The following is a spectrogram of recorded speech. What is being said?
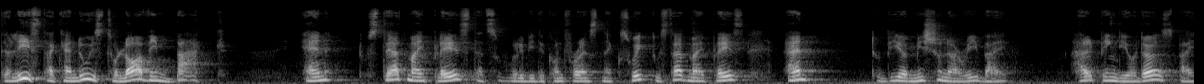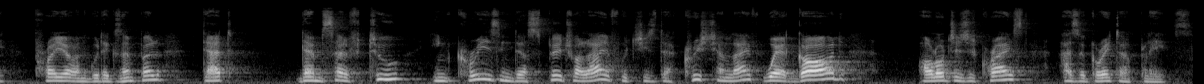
the least I can do is to love Him back and to stay at my place. That's will be the conference next week. To stay at my place and to be a missionary by helping the others by prayer and good example that themselves too increase in their spiritual life, which is their Christian life, where God, our Lord Jesus Christ, has a greater place.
